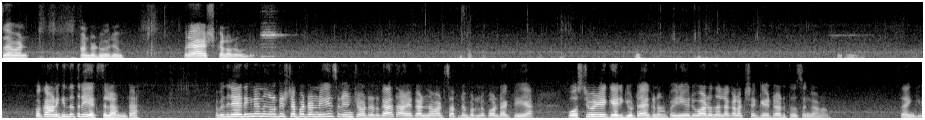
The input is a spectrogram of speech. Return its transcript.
സെവൻ ഹൺഡ്രഡ് വരും. ഒരു ആഷ് കളറും ഉണ്ട് ഇപ്പോൾ കാണിക്കുന്നത് ത്രീ എക്സലാണ് കേട്ടോ അപ്പോൾ ഇതിലേതെങ്കിലും നിങ്ങൾക്ക് ഇഷ്ടപ്പെട്ടുണ്ടെങ്കിൽ സ്ക്രീൻഷോട്ട് എടുക്കുക. താഴെ കാണുന്ന വാട്സാപ്പ് നമ്പറിൽ കോൺടാക്ട് ചെയ്യുക. പോസ്റ്റ് വഴിയൊക്കെ ആയിരിക്കും കേട്ടോ അയക്കണം. അപ്പോൾ ഇനി ഒരുപാട് നല്ല കളക്ഷൻ കേട്ട് അടുത്ത ദിവസം കാണാം. താങ്ക്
